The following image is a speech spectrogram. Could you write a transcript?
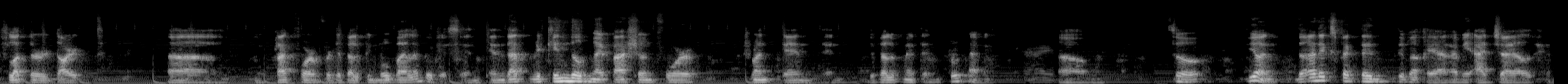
Flutter, Dart, uh, platform for developing mobile languages, and and that rekindled my passion for front end and development and programming. Um, so, yun, the unexpected, di ba, kaya nga may agile and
